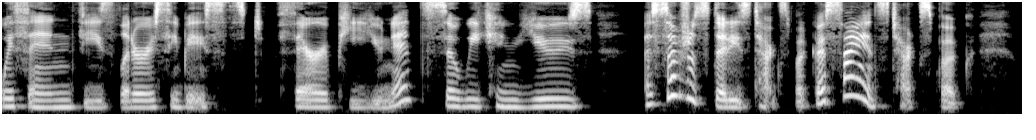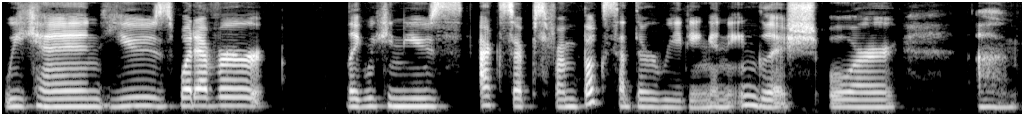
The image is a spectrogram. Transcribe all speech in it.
within these literacy based therapy units. So we can use a social studies textbook, a science textbook. We can use whatever, like, we can use excerpts from books that they're reading in English or, um,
